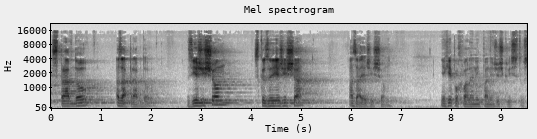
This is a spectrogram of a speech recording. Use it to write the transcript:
s pravdou a za pravdou. S Ježišom, skrze Ježiša a za Ježišom. Nech je pochválený Pán Ježiš Kristus.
